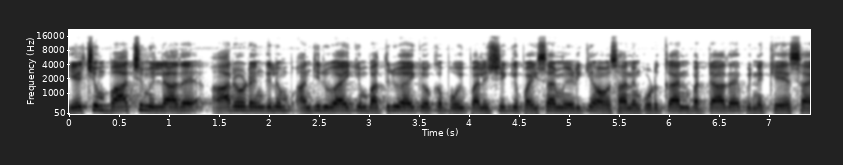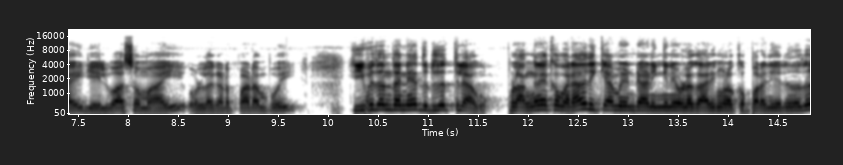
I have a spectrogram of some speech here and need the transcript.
ഏച്ചും പാച്ചുമില്ലാതെ ആരോടെങ്കിലും അഞ്ച് രൂപയ്ക്കും പത്ത് രൂപയ്ക്കും ഒക്കെ പോയി പലിശയ്ക്ക് പൈസ മേടിക്കും അവസാനം കൊടുക്കാൻ പറ്റാതെ പിന്നെ കേസായി ജയിൽവാസമായി ഉള്ള കടപ്പാടം പോയി. ജീവിതം തന്നെ ദുരിതത്തിലാകും. അപ്പോൾ അങ്ങനെയൊക്കെ വരാതിരിക്കാൻ വേണ്ടിയാണ് ഇങ്ങനെയുള്ള കാര്യങ്ങളൊക്കെ പറഞ്ഞു തരുന്നത്.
